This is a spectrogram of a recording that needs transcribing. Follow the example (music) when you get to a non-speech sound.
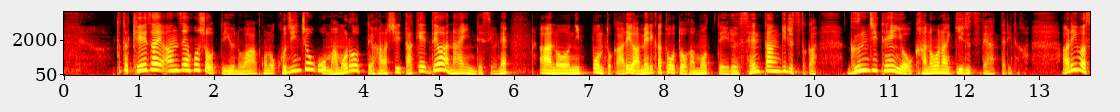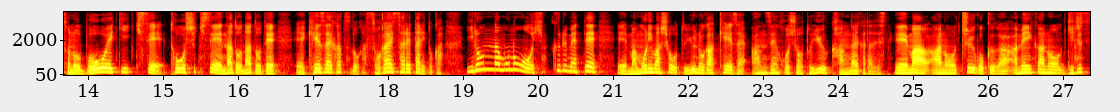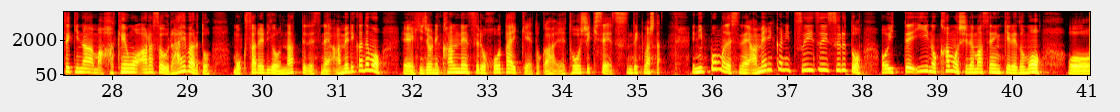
ただ経済安全保障っていうのはこの個人情報を守ろうっていう話だけではないんですよね。あの日本とかあるいはアメリカ等々が持っている先端技術とか軍事転用可能な技術であったりとかあるいはその貿易規制、投資規制などなどで、え、経済活動が阻害されたりとか、いろんなものをひっくるめて、え、守りましょうというのが経済安全保障という考え方です。えー、まあ、あの中国がアメリカの技術的な、まあ、覇権を争うライバルと目されるようになってですね、アメリカでも、え非常に関連する法体系とか、え投資規制進んできました。日本もですね、アメリカに追随すると言っていいのかもしれませんけれども、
